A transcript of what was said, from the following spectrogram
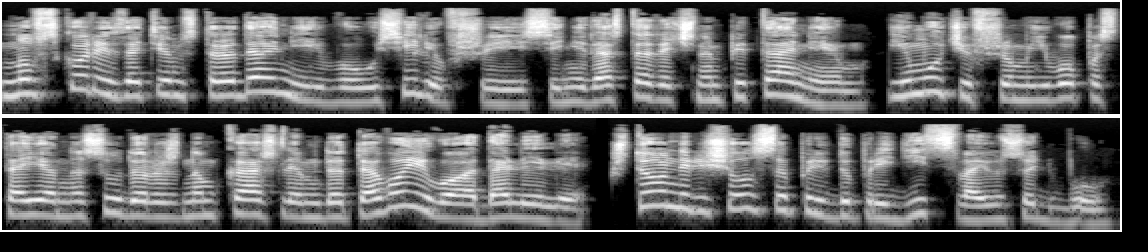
Но вскоре затем страдания его, усилившиеся недостаточным питанием и мучившим его постоянно судорожным кашлем, до того его одолели, что он решился предупредить свою судьбу.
